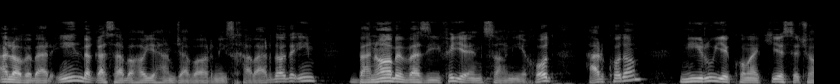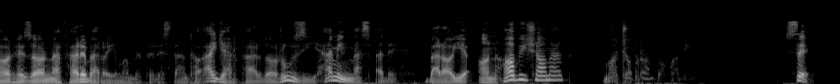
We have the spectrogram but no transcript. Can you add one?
علاوه بر این به قصبه های همجوار نیز خبر داده ایم بنا به وظیفه انسانی خود هر کدام نیروی کمکی سه چهار هزار نفره برایمان بفرستند تا اگر فردا روزی همین مسئله برای آنها پیش آمد ما جبران بکنیم. سه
